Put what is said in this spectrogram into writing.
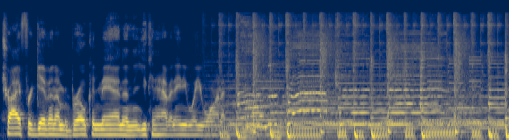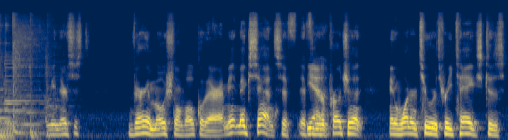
try forgiven, I'm a broken man, and you can have it any way you want it. I'm a broken man. I mean, there's just very emotional vocal there. I mean, it makes sense if, if Yeah. you're approaching it in one or two or three takes, because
